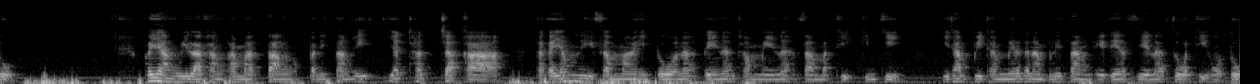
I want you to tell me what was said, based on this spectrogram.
ตุก็ยังวีลาคังอมตังปณิตังอิยัตถจคา ตะกยัมนีสัมมาหิโตนะเตนะธรรมเมนะสามัติกินจิอิทัมปิธรรมเมรัตนังปณิตังเอเตนัสเจนะสวัสดิโหตุ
